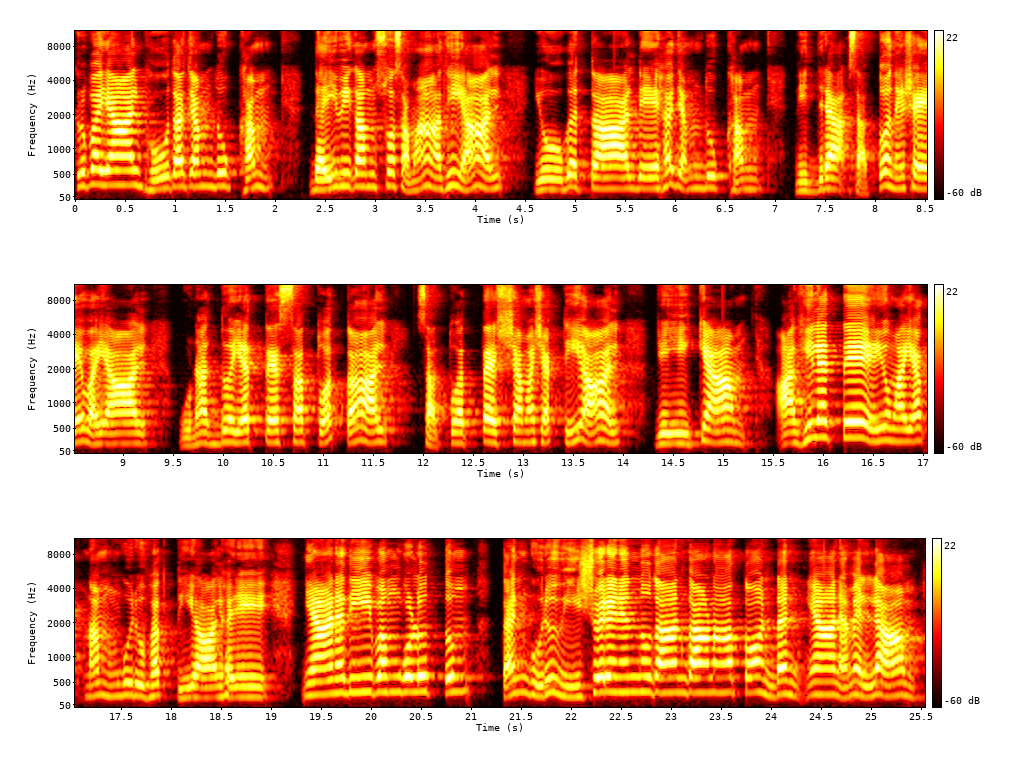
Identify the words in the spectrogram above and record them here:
കൃപയാൽ ഭൂതജം ദുഃഖം ദൈവികം സ്വസമാധിയാൽ യോഗത്താൽ ദേഹജം ദുഃഖം നിദ്ര സത്വനിഷേവയാൽ ഗുണദ്വയത്തെ സത്വത്താൽ സത്വത്തെ ശമശക്തിയാൽ ജയിക്കാം. അഖിലത്തെയുമയത്നം ഗുരുഭക്തിയാൽ ഹരേ. ജ്ഞാനദീപം കൊളുത്തും തൻ ഗുരുവീശ്വരനെന്നു താൻ കാണാത്തോൻ തൻ ജ്ഞാനമെല്ലാം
